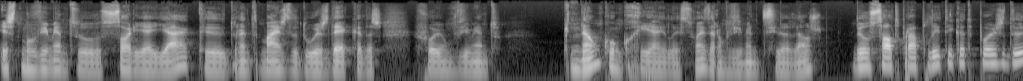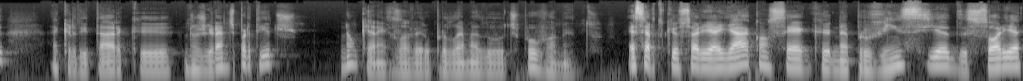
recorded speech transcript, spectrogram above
Este movimento Sória IA, que durante mais de duas décadas foi um movimento que não concorria a eleições, era um movimento de cidadãos, deu o salto para a política depois de acreditar que nos grandes partidos não querem resolver o problema do despovoamento. É certo que o Soria IA consegue, na província de Soria,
